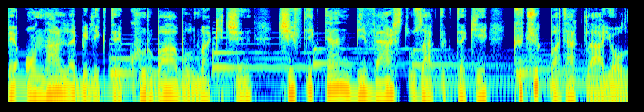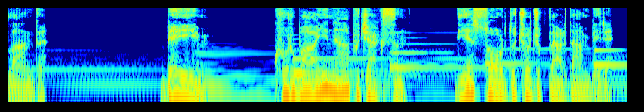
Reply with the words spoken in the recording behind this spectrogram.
ve onlarla birlikte kurbağa bulmak için çiftlikten bir verst uzaklıktaki küçük bataklığa yollandı. Beyim, kurbağayı ne yapacaksın? diye sordu çocuklardan biri.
